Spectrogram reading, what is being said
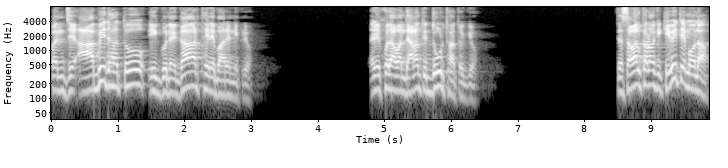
પણ જે આબિદ હતો એ ગુનેગાર થઈને બહાર નીકળ્યો. અને ખુદાવંદ આલમથી દૂર થતો ગયો. તે સવાલ કરો કે કેવી રીતે મોલા?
